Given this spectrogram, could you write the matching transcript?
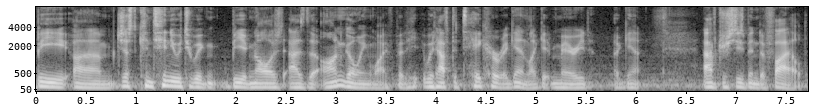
be um, just continue to be acknowledged as the ongoing wife, but he would have to take her again, like get married again after she's been defiled.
